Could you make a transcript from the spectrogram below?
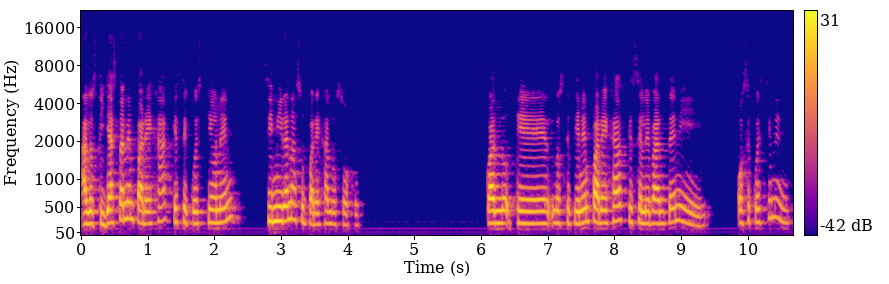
a los que ya están en pareja que se cuestionen si miran a su pareja a los ojos. Cuando que los que tienen parejas que se levanten y o se cuestionen,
